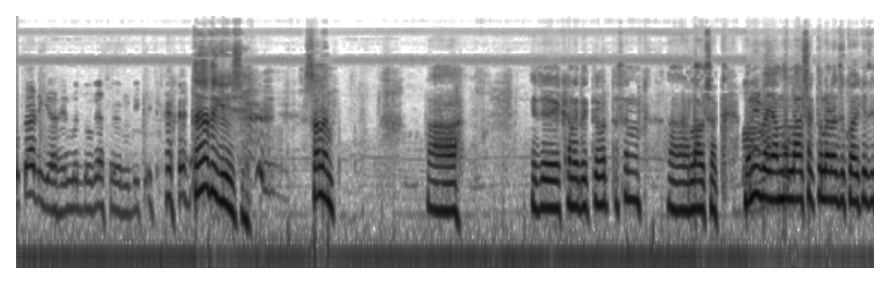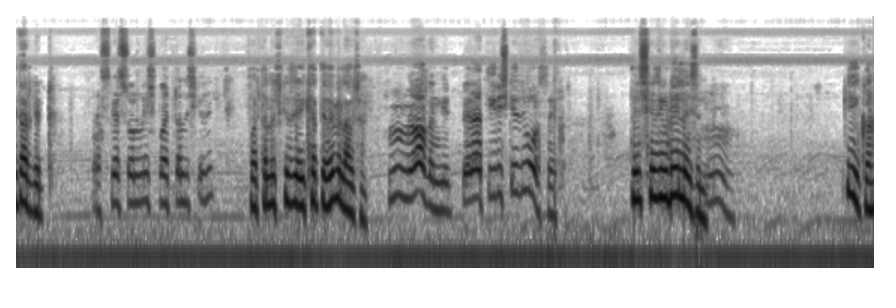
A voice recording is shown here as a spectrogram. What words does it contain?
ও কাটি আর এর মধ্যে গেছে রুটি দেখা থেকে এসে চলেন এই যে এখানে দেখতে পারতেছেন লাল শাক। মনির ভাই আপনার লাল শাক তোলার আজ কয় কেজি টার্গেট আজকে চল্লিশ পঁয়তাল্লিশ কেজি। পঁয়তাল্লিশ কেজি এই খেতে হইবে লাল শাক? হুম প্রায় তিরিশ কেজি উঠছে তিরিশ কেজি উঠেই লাইছেন? হুম। কি কোন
